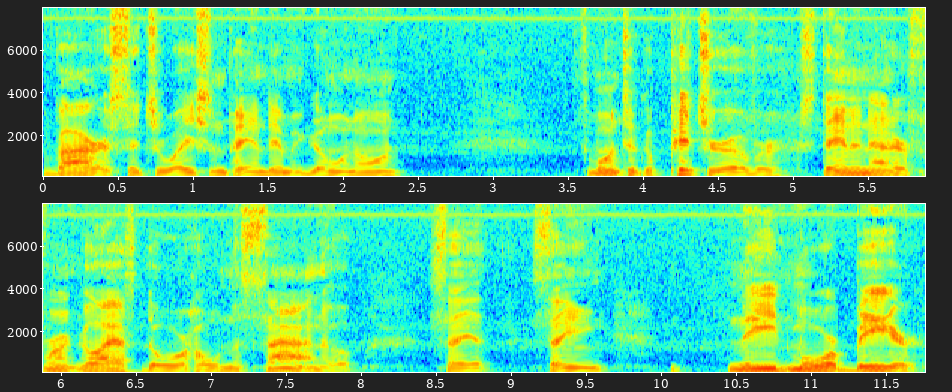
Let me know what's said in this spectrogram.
virus situation, pandemic going on, someone took a picture of her standing at her front glass door holding a sign up say, saying, Need more beer.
